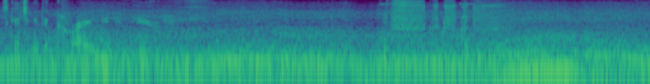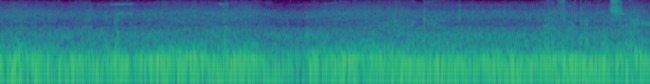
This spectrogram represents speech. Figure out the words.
It's getting a bit crowded in here. Where do I go? No, fuck it, I'll stay here.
